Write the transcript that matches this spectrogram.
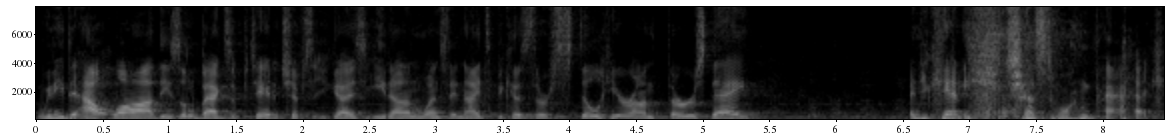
We need to outlaw these little bags of potato chips that you guys eat on Wednesday nights because they're still here on Thursday. And you can't eat just one bag.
